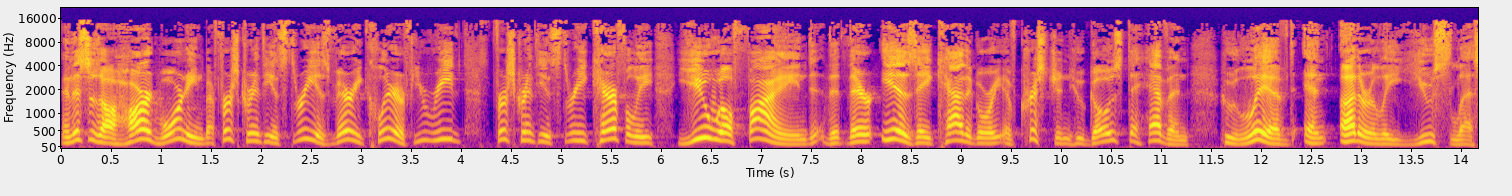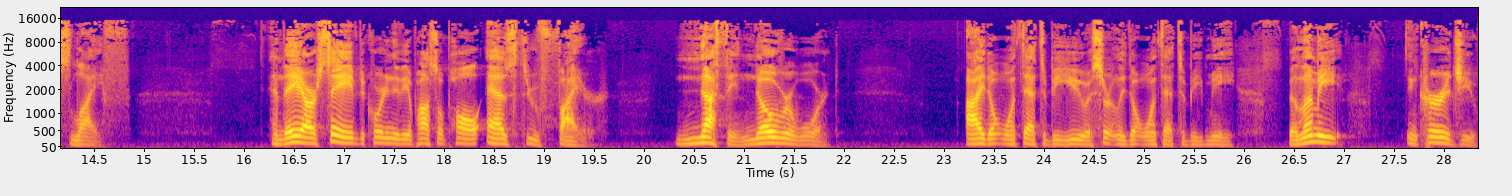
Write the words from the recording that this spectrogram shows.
and this is a hard warning, but 1 Corinthians 3 is very clear. If you read 1 Corinthians 3 carefully, you will find that there is a category of Christian who goes to heaven who lived an utterly useless life. And they are saved, according to the Apostle Paul, as through fire. Nothing, no reward. I don't want that to be you. I certainly don't want that to be me. But let me encourage you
